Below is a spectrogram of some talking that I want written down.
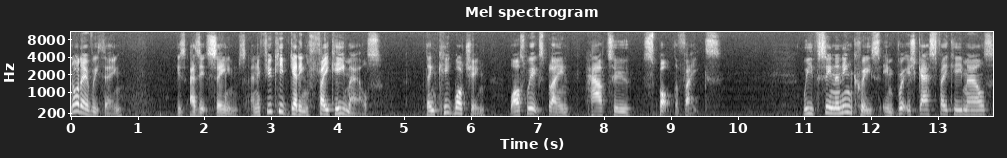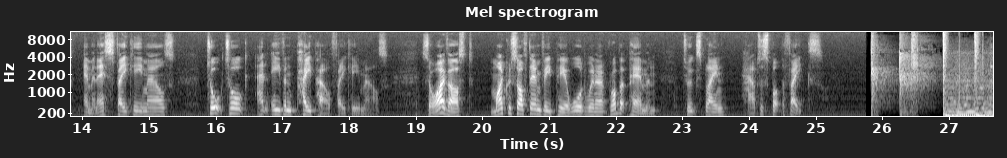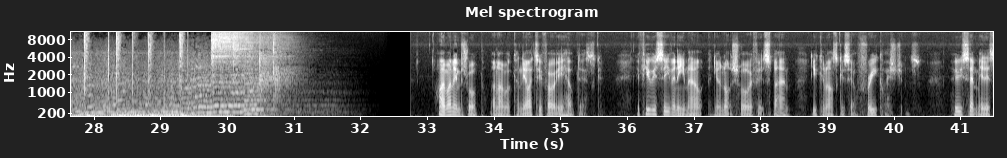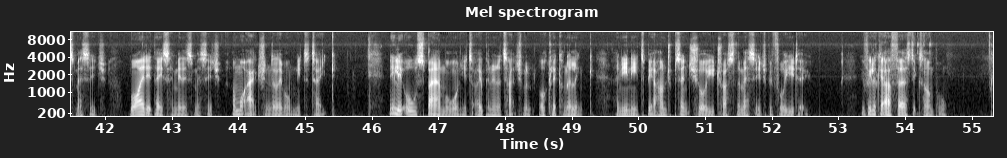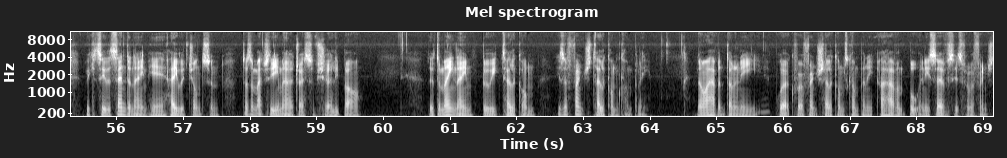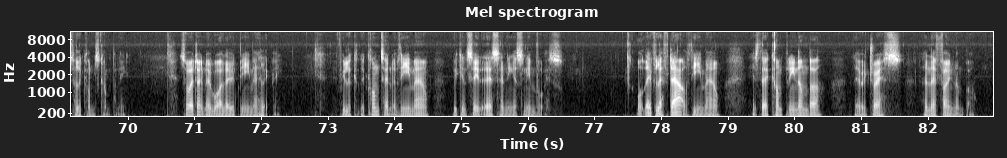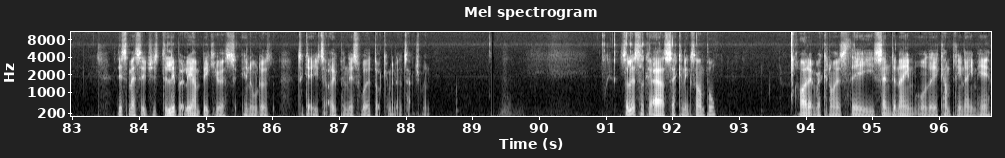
not everything is as it seems. And if you keep getting fake emails, then keep watching whilst we explain how to spot the fakes. We've seen an increase in British Gas fake emails, M&S fake emails, TalkTalk and even PayPal fake emails. So I've asked Microsoft MVP award winner Robert Pearman to explain how to spot the fakes. Hi, my name is Rob and I work on the IT Authority Help Desk. If you receive an email and you're not sure if it's spam, you can ask yourself three questions. Who sent me this message? Why did they send me this message? And what action do they want me to take? Nearly all spam will want you to open an attachment or click on a link, and you need to be 100% sure you trust the message before you do. If we look at our first example, we can see the sender name here, Hayward Johnson, doesn't match the email address of Shirley Barr. The domain name, Bouygues Telecom, is a French telecom company. Now I haven't done any work for a French telecoms company, I haven't bought any services from a French telecoms company. So I don't know why they would be emailing me. If we look at the content of the email, we can see that they're sending us an invoice. What they've left out of the email is their company number, their address, and their phone number. This message is deliberately ambiguous in order to get you to open this Word document attachment. So let's look at our second example. I don't recognize the sender name or the company name here.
